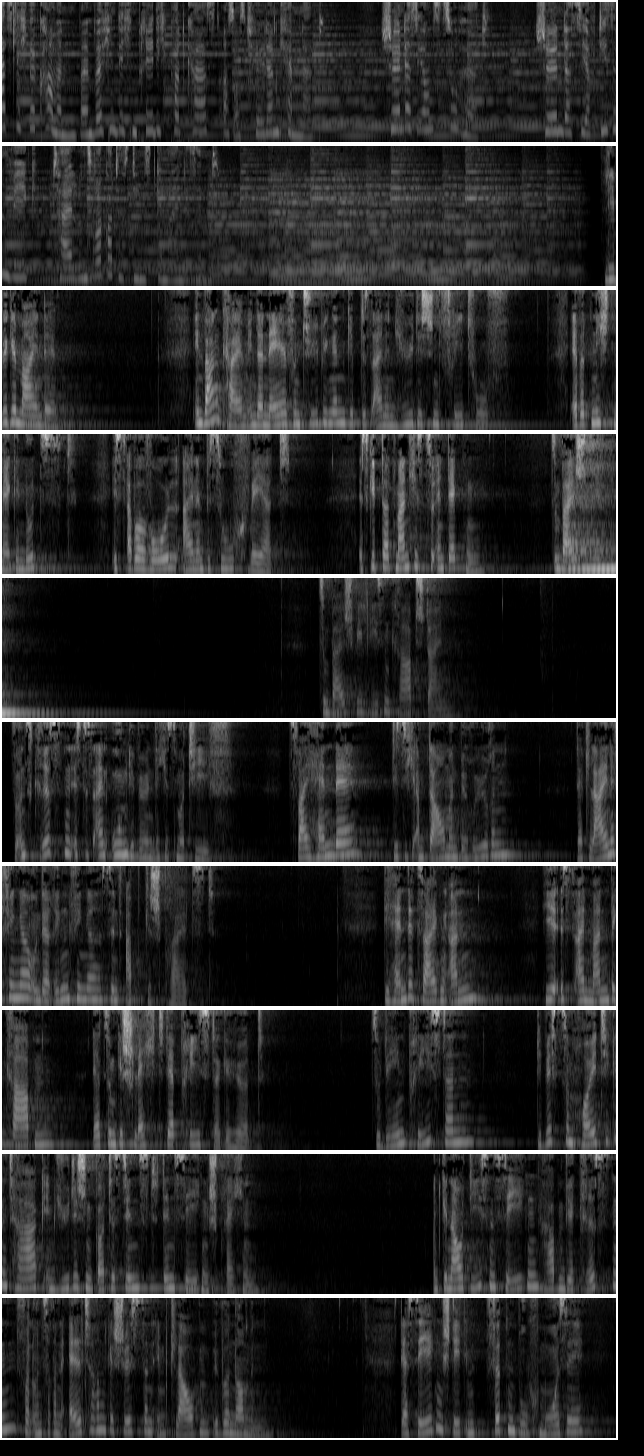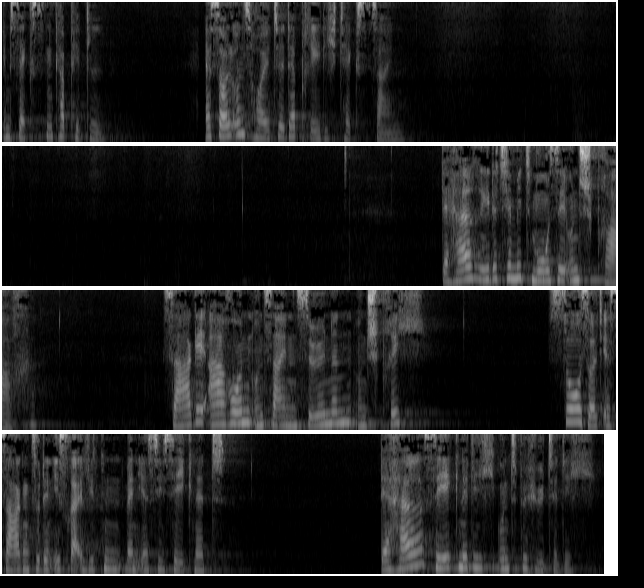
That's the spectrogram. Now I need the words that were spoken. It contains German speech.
Herzlich willkommen beim wöchentlichen Predigt-Podcast aus Ostfildern Chemnat. Schön, dass ihr uns zuhört. Schön, dass Sie auf diesem Weg Teil unserer Gottesdienstgemeinde sind. Liebe Gemeinde, in Wankheim in der Nähe von Tübingen gibt es einen jüdischen Friedhof. Er wird nicht mehr genutzt, ist aber wohl einen Besuch wert. Es gibt dort manches zu entdecken. Zum Beispiel, zum Beispiel diesen Grabstein. Für uns Christen ist es ein ungewöhnliches Motiv. Zwei Hände, die sich am Daumen berühren, der kleine Finger und der Ringfinger sind abgespreizt. Die Hände zeigen an, hier ist ein Mann begraben, der zum Geschlecht der Priester gehört zu den Priestern, die bis zum heutigen Tag im jüdischen Gottesdienst den Segen sprechen. Und genau diesen Segen haben wir Christen von unseren älteren Geschwistern im Glauben übernommen. Der Segen steht im vierten Buch Mose im sechsten Kapitel. Er soll uns heute der Predigtext sein. Der Herr redete mit Mose und sprach, Sage Aaron und seinen Söhnen und sprich, so sollt ihr sagen zu den Israeliten, wenn ihr sie segnet. Der Herr segne dich und behüte dich.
